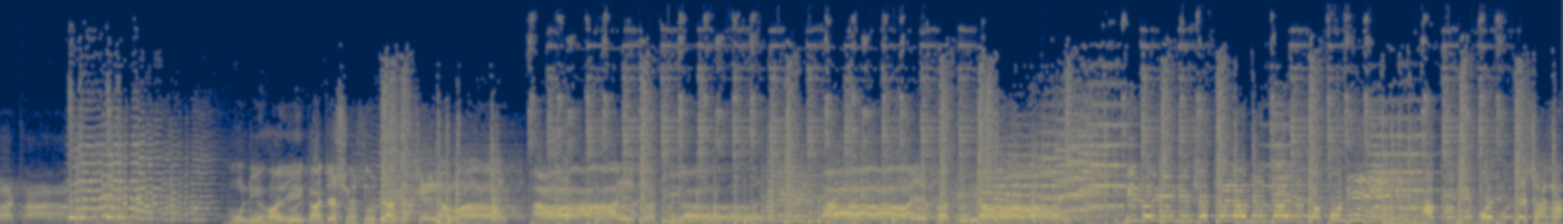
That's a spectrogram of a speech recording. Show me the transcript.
মাথা। মনে হয় গাঁজা শুধু ডাকছে আমায়। আয় খাবিয়ায় আয়। খাবিয়ায় হিরোইন খেতে আমি যাই যখনই। আপনি বলতে সালাম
